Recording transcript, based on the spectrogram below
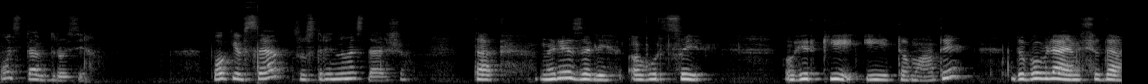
Ось так, друзі. Поки все, зустрінемось далі. Так, нарізали огурці, огірки і томати. Добавляємо сюди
